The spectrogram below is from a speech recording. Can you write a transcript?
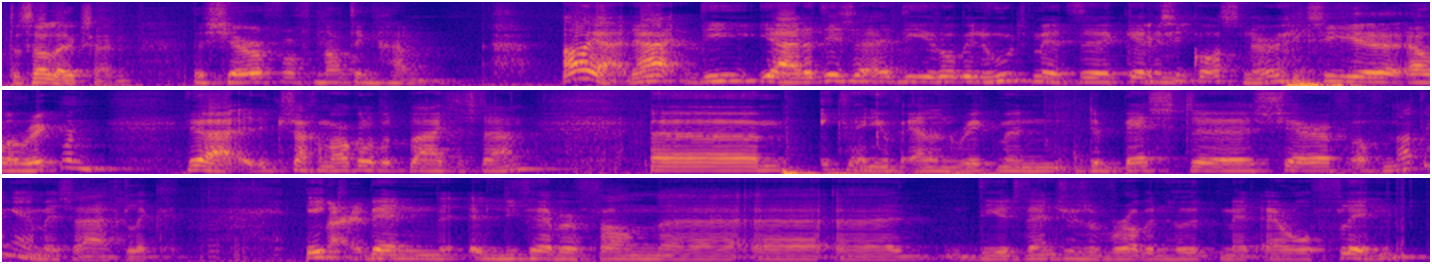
Dat zou leuk zijn. The Sheriff of Nottingham. Oh ja, nou, die, ja, dat is eh, die Robin Hood met eh, Ik Kevin zie- Costner. Ik zie eh, Alan Rickman. Ja, ik zag hem ook al op het plaatje staan. Ehm, ik weet niet of Alan Rickman de beste sheriff of Nottingham is eigenlijk. Ik Nee. ben een liefhebber van eh, eh, eh, The Adventures of Robin Hood met Errol Flynn.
